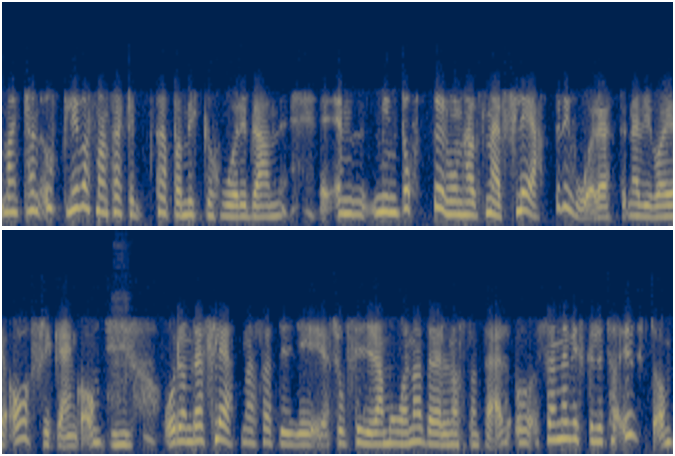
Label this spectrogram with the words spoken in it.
man kan uppleva att man tackar, tappar mycket hår ibland. En, min dotter hon hade såna här flätor i håret när vi var i Afrika en gång. Och de där flätorna satt i, jag tror fyra månader eller något sånt där. Och sen när vi skulle ta ut dem,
